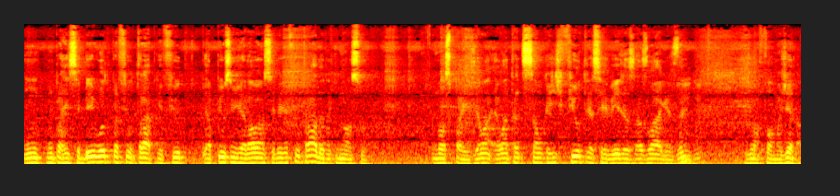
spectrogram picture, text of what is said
um, um para receber e o outro para filtrar, porque a Pilsen em geral é uma cerveja filtrada aqui no nosso, no nosso país. É uma, é uma tradição que a gente filtre as cervejas, as lagras, né? De uma forma geral.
